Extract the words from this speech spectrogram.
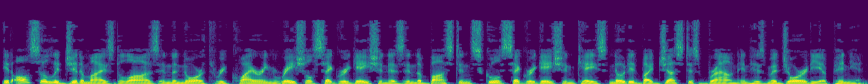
It also legitimized laws in the North requiring racial segregation as in the Boston school segregation case noted by Justice Brown in his majority opinion.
